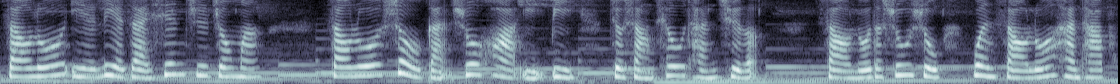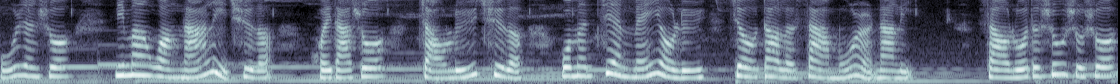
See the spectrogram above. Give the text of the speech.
扫罗也列在先知中吗？”扫罗受感说话已毕，就上秋坛去了。扫罗的叔叔问扫罗和他仆人说：“你们往哪里去了？”回答说。找驴去了。我们见没有驴，就到了萨摩尔那里。扫罗的叔叔说：“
